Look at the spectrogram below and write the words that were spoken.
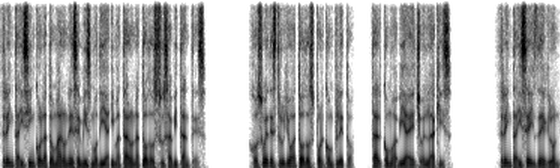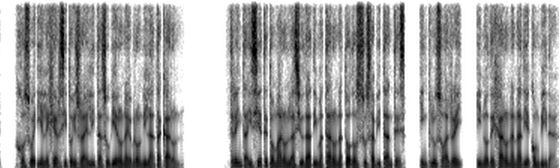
35 La tomaron ese mismo día y mataron a todos sus habitantes. Josué destruyó a todos por completo, tal como había hecho en Laquis. 36 de Eglón, Josué y el ejército israelita subieron a Hebrón y la atacaron. 37 Tomaron la ciudad y mataron a todos sus habitantes, incluso al rey, y no dejaron a nadie con vida.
